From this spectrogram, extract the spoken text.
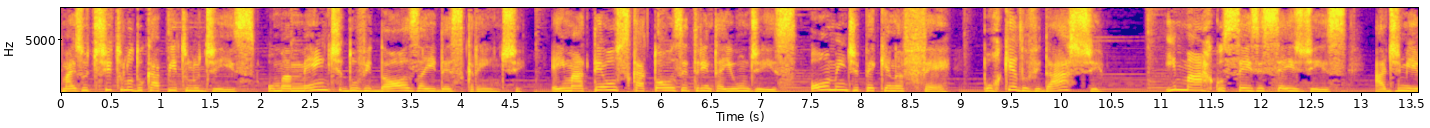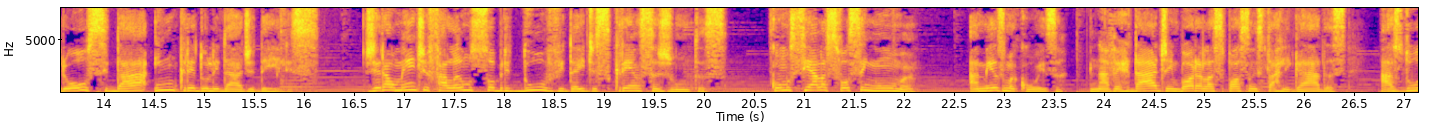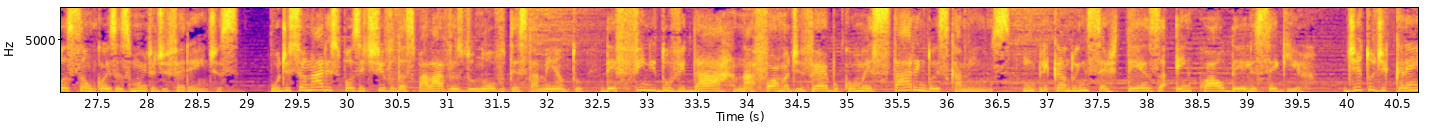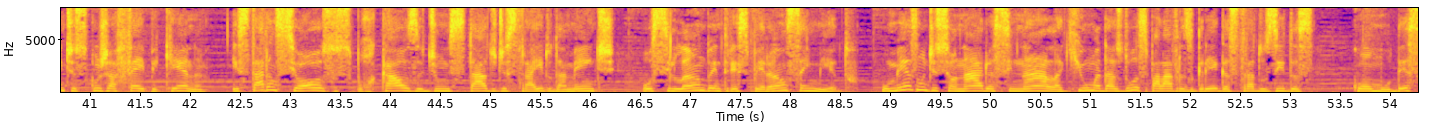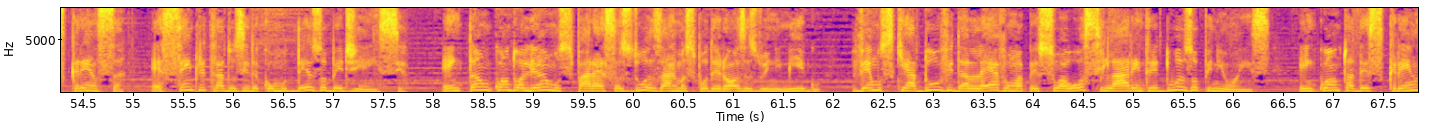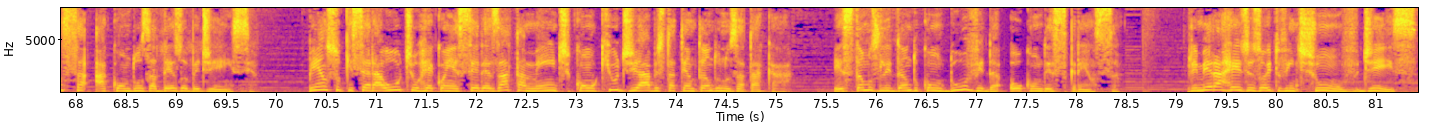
Mas o título do capítulo diz: Uma mente duvidosa e descrente. Em Mateus 14:31 diz: Homem de pequena fé, por que duvidaste? E Marcos 6 e 6 diz: Admirou-se da incredulidade deles. Geralmente falamos sobre dúvida e descrença juntas, como se elas fossem uma, a mesma coisa. Na verdade, embora elas possam estar ligadas, as duas são coisas muito diferentes. O dicionário expositivo das palavras do Novo Testamento define duvidar na forma de verbo como estar em dois caminhos, implicando incerteza em qual deles seguir. Dito de crentes cuja fé é pequena, estar ansiosos por causa de um estado distraído da mente, oscilando entre esperança e medo. O mesmo dicionário assinala que uma das duas palavras gregas traduzidas como descrença é sempre traduzida como desobediência. Então, quando olhamos para essas duas armas poderosas do inimigo, vemos que a dúvida leva uma pessoa a oscilar entre duas opiniões, enquanto a descrença a conduz à desobediência. Penso que será útil reconhecer exatamente com o que o diabo está tentando nos atacar. Estamos lidando com dúvida ou com descrença? 1 Reis 18, 21 diz:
